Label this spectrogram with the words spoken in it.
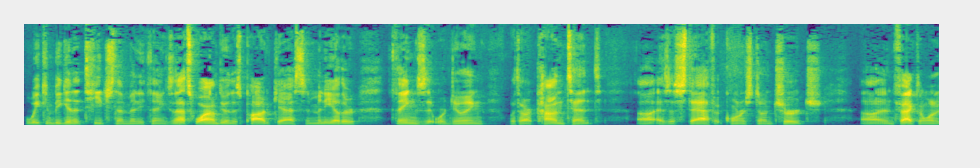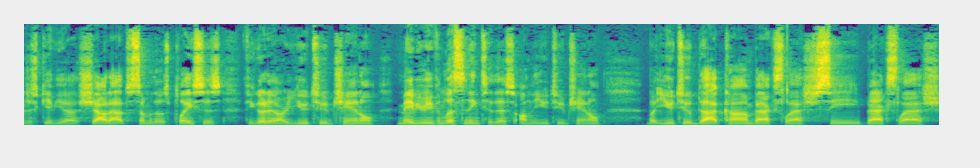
We can begin to teach them many things. And that's why I'm doing this podcast and many other things that we're doing with our content uh, as a staff at Cornerstone Church. Uh, in fact, I want to just give you a shout out to some of those places. If you go to our YouTube channel, maybe you're even listening to this on the YouTube channel, but youtube.com backslash C backslash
